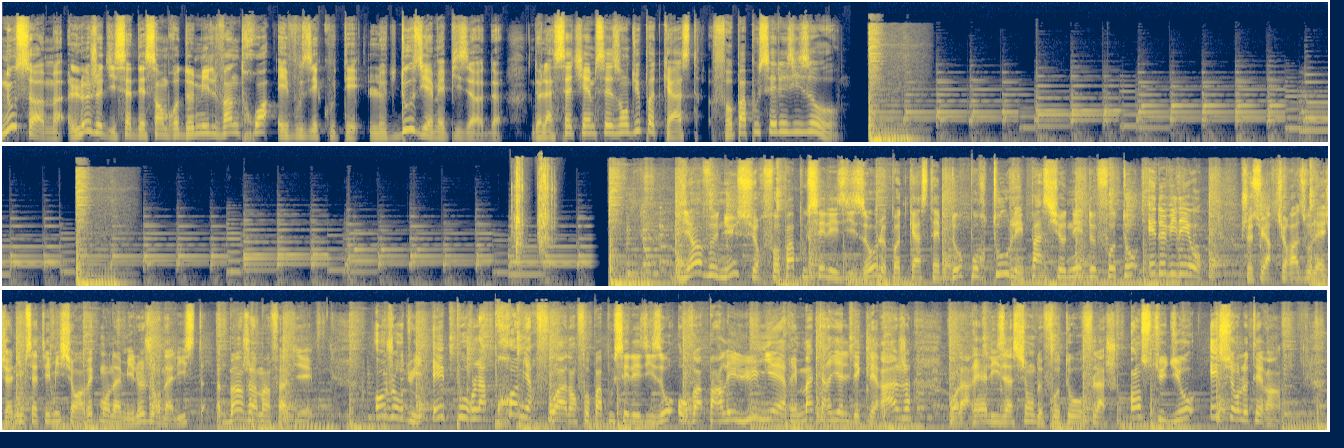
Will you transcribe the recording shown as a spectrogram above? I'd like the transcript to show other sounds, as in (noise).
Nous sommes le jeudi 7 décembre 2023 et vous écoutez le 12e épisode de la 7e saison du podcast Faut pas pousser les ISO. Bienvenue sur Faut pas pousser les ISO, le podcast hebdo pour tous les passionnés de photos et de vidéos. Je suis Arthur Azoulay, j'anime cette émission avec mon ami le journaliste Benjamin Favier. Aujourd'hui, et pour la première fois dans Faut pas pousser les ISO, on va parler lumière et matériel d'éclairage pour la réalisation de photos au flash en studio et sur le terrain.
